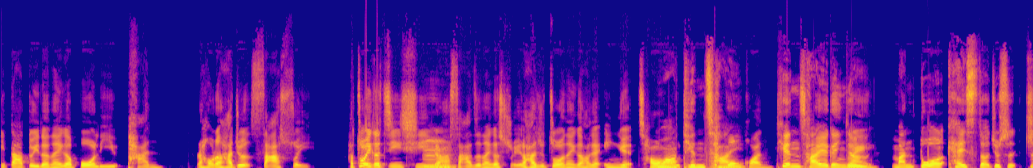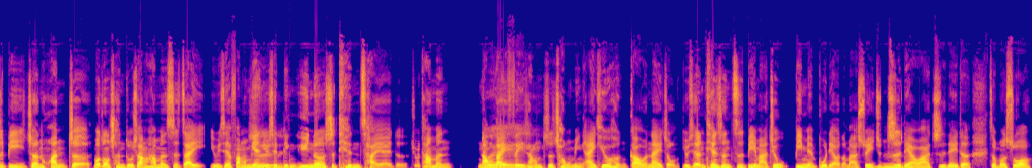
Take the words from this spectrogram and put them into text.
一大堆的那个玻璃盘，然后呢，他就洒水，他做一个机器，嗯让他撒着那个水，然后他就做那个好像音乐，超哇好听天才梦幻。天才耶！跟你讲，蛮多 case 的，就是自闭症患者，某种程度上，他们是在有一些方面、有一些领域呢是天才来的，就他们。脑袋非常之聪明，IQ 很高的那一种。有些人天生自闭嘛，就避免不了的嘛，所以就治疗啊之类的。怎么说？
